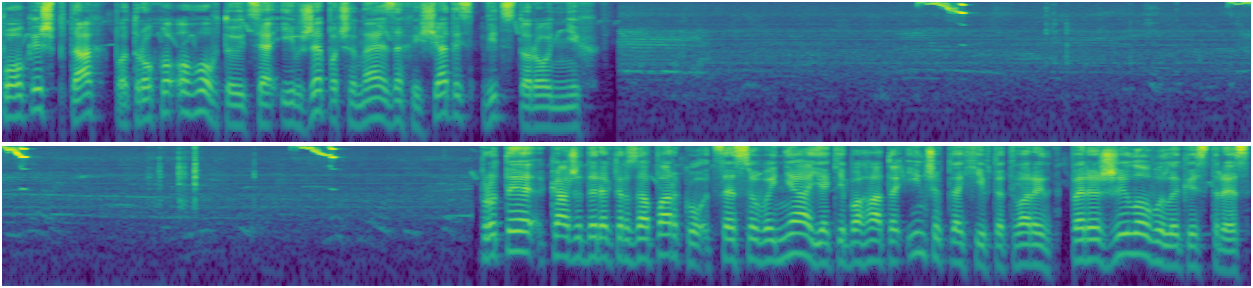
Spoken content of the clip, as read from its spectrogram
Поки ж птах потроху оговтується і вже починає захищатись від сторонніх. Проте, каже директор зоопарку, це совеня, як і багато інших птахів та тварин, пережило великий стрес.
